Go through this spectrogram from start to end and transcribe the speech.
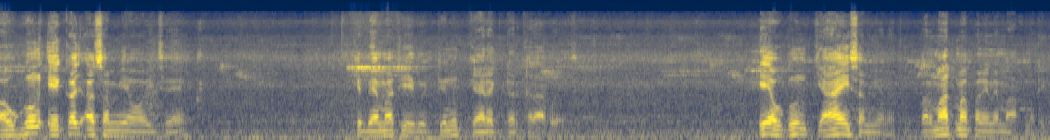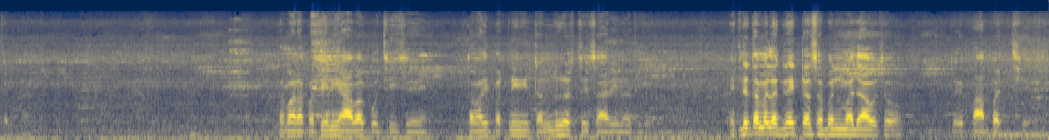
અવગુણ એક જ અસમ્ય હોય છે કે બેમાંથી એ વ્યક્તિનું કેરેક્ટર ખરાબ હોય. એ અવગુણ ક્યાંય સમ્ય નથી. પરમાત્મા પણ એને માફ નથી કરતા. તમારા પતિની આવક ઓછી છે, તમારી પત્નીની તંદુરસ્તી સારી નથી. એટલે તમે લગ્નેટર સંબંધમાં જાઓ છો, તો એ પાપ જ છે.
